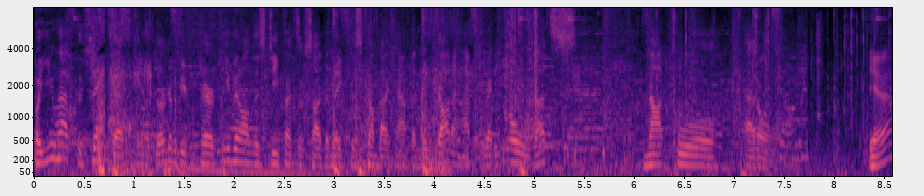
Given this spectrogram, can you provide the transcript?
But you have to think that you know, they're going to be prepared, even on this defensive side, to make this comeback happen. They've got to have it ready. Oh, that's not cool at all. Yeah?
